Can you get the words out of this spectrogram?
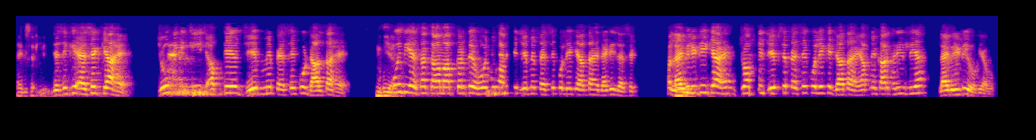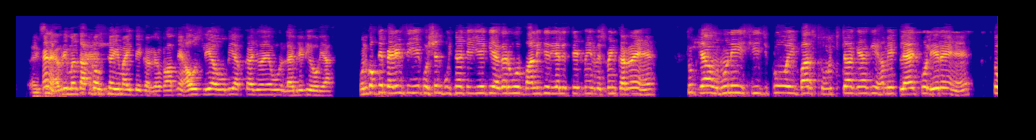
exactly. जैसे कि एसेट क्या है जो भी चीज़ आपके जेब में पैसे को डालता है yes. कोई भी ऐसा काम आप करते हो जो आपके जेब में पैसे को लेके आता है दैट इज़ एसेट और लाइबिलिटी hmm. क्या है जो आपके जेब से पैसे को लेके जाता है आपने कार खरीद लिया लाइबिलिटी हो गया वो है ना? एवरी मंथ आपका उसका ई पे कर रहे हो। आपने हाउस लिया वो भी आपका जो है वो लाइबिलिटी हो गया। उनको अपने पेरेंट्स से ये क्वेश्चन पूछना चाहिए कि अगर वो मान लीजिए रियल एस्टेट में इन्वेस्टमेंट कर रहे हैं तो क्या उन्होंने इस चीज़ को एक बार सोचा गया कि हम एक फ्लैट को ले रहे हैं? तो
